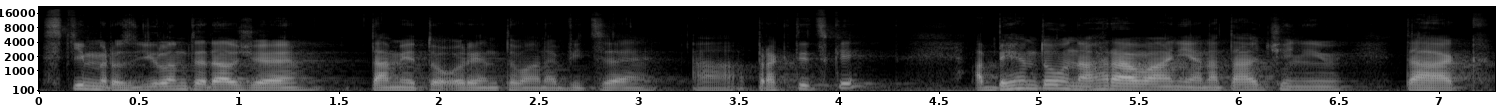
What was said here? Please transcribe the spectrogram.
S tím rozdílem teda, že tam je to orientované více a prakticky. A během toho nahrávání a natáčení tak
